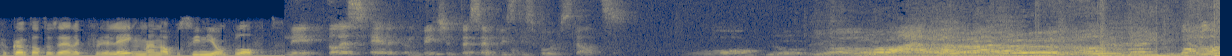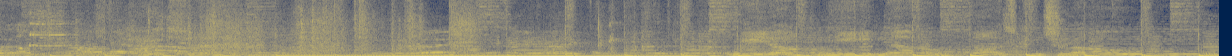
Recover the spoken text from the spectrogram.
je kunt dat dus eigenlijk vergelijken met een appelsien die ontploft. Nee, dat is eigenlijk een beetje te simplistisch voorgesteld. We don't need no thought control.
